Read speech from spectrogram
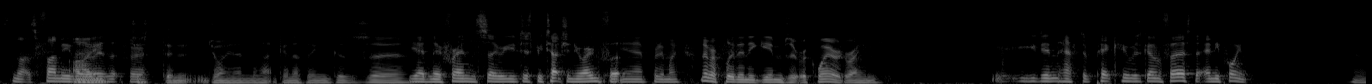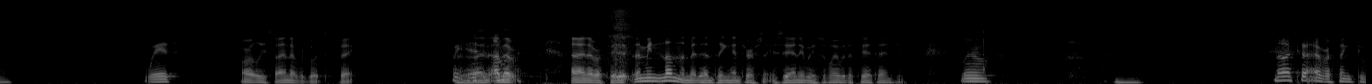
it's not as funny though I is it for just didn't join in with that kind of thing because, uh, You had no friends, so you'd just be touching your own foot. yeah, pretty much. Never played any games that required rhymes. You didn't have to pick who was going first at any point. Yeah. Weird. Or at least I never got to pick. Wait, And I, I never, And I never paid it. I mean, none of them had anything interesting to say anyway, so why would I pay attention? Well, No, I can't ever think of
